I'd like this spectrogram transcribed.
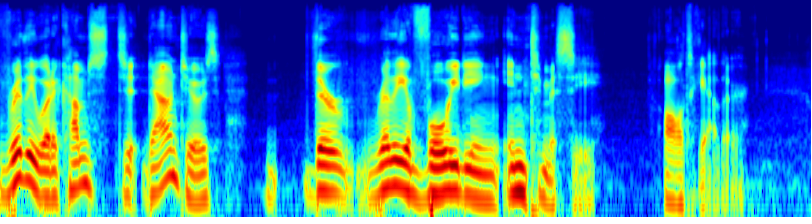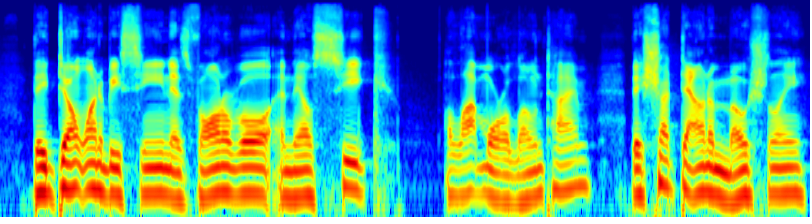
really what it comes to, down to is they're really avoiding intimacy altogether. They don't want to be seen as vulnerable and they'll seek a lot more alone time. They shut down emotionally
